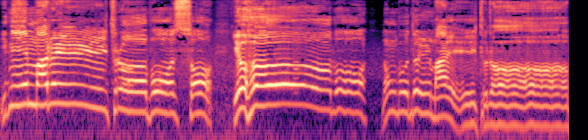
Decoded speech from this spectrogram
이네 말을 들어보소. 여보 농부들 말 들어보소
